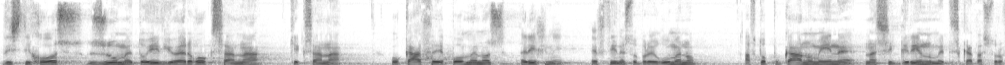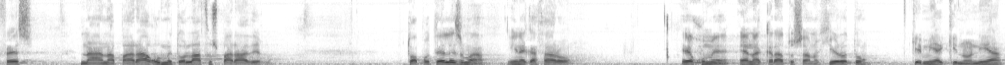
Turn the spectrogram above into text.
Δυστυχώς ζούμε το ίδιο έργο ξανά και ξανά. Ο κάθε επόμενος ρίχνει ευθύνες στο προηγούμενο. Αυτό που κάνουμε είναι να συγκρίνουμε τις καταστροφές, να αναπαράγουμε το λάθος παράδειγμα. Το αποτέλεσμα είναι καθαρό. Έχουμε ένα κράτος ανοχήρωτο και μια κοινωνία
